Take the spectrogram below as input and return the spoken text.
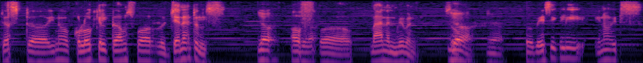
just uh, you know colloquial terms for genitals yeah, of uh, man and women so yeah, yeah. So basically you know it's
